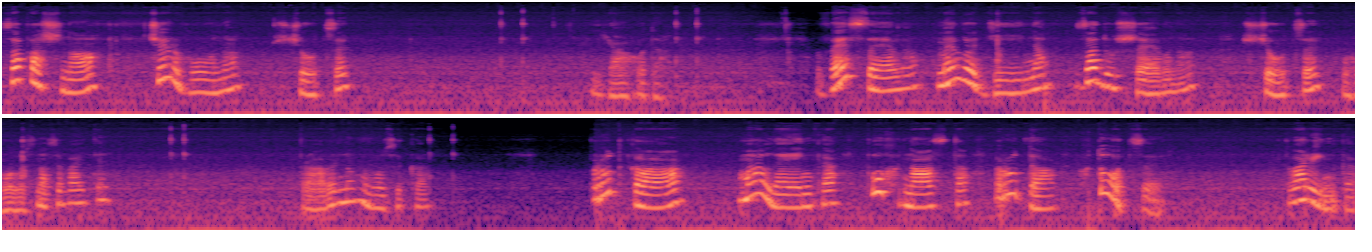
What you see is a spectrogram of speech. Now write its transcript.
запашна, червона. Що це? Ягода. Весела, мелодійна, задушевна. Що це? Голос називайте. Правильно, музика. Прудка, маленька, пухнаста, руда. Хто це? Тваринка.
